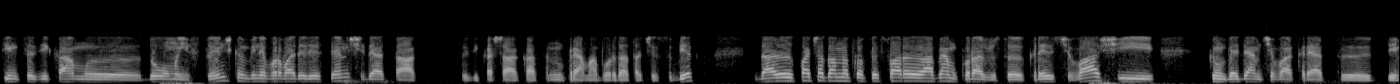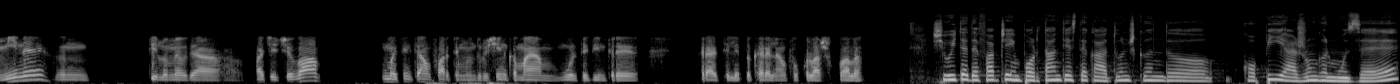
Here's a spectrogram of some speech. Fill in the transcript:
tind să zic că am uh, două mâini stângi când vine vorba de desen și de asta, să zic așa, acasă nu prea am abordat acest subiect. Dar uh, cu acea doamnă profesoară aveam curajul să creez ceva și când vedeam ceva creat uh, de mine, în stilul meu de a face ceva, mă simțeam foarte mândru și încă mai am multe dintre creațiile pe care le-am făcut la școală. Și uite, de fapt, ce important este că atunci când uh, copiii ajung în muzee,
